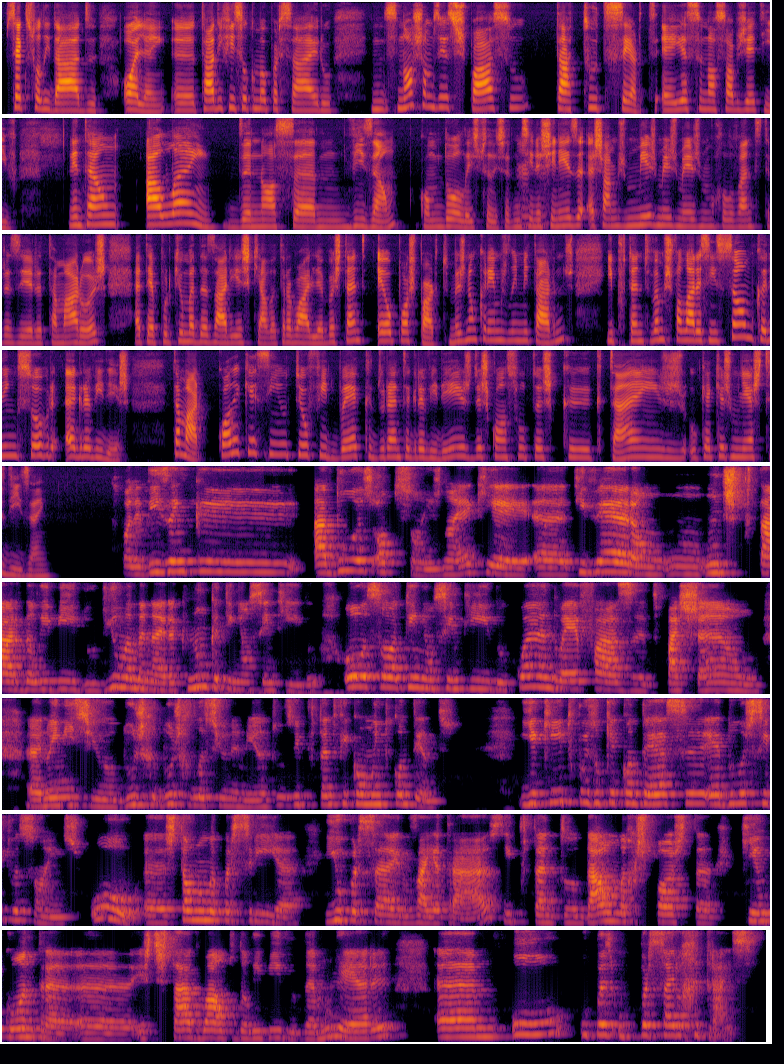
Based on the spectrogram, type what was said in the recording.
sexualidade, olhem, está uh, difícil com o meu parceiro. Se nós somos esse espaço, está tudo certo. É esse o nosso objetivo. Então, além da nossa hum, visão, como doula e especialista de medicina uhum. chinesa, achámos mesmo, mesmo, mesmo relevante trazer a Tamar hoje, até porque uma das áreas que ela trabalha bastante é o pós-parto, mas não queremos limitar-nos e, portanto, vamos falar assim só um bocadinho sobre a gravidez. Tamar, qual é que é assim o teu feedback durante a gravidez, das consultas que, que tens? O que é que as mulheres te dizem? Olha, dizem que há duas opções, não é? Que é, uh, tiveram um, um, despertar da libido de uma maneira que nunca tinham sentido, ou só tinham sentido quando é a fase de paixão, uh, no início dos, dos relacionamentos, e portanto ficam muito contentes. E aqui depois o que acontece é duas situações. Ou uh, estão numa parceria e o parceiro vai atrás e, portanto, dá uma resposta que encontra uh, este estado alto da libido da mulher, um, ou o, o parceiro retrai-se.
